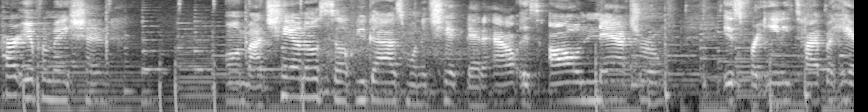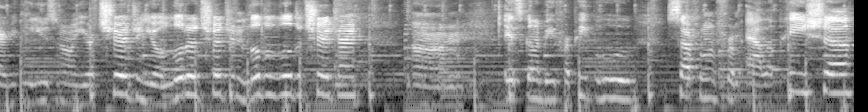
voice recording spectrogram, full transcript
her information on my channel. So if you guys want to check that out it's all natural. It's for any type of hair. You can use it on your children your little children little little children. Um, it's to be for people who suffering from alopecia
